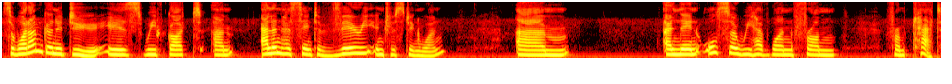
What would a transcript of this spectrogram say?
So, what I'm going to do is we've got um, Alan has sent a very interesting one. Um, and then also we have one from from Kat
